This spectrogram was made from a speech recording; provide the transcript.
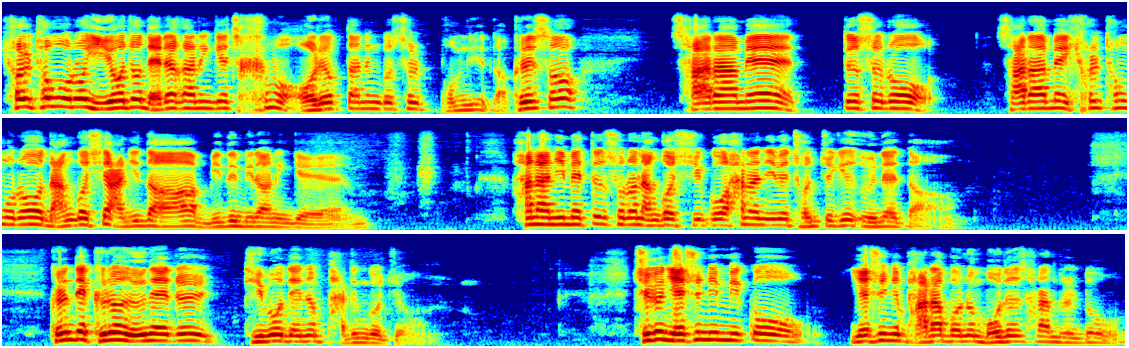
혈통으로 이어져 내려가는 게 참 어렵다는 것을 봅니다. 그래서 사람의 뜻으로 사람의 혈통으로 난 것이 아니다. 믿음이라는 게. 하나님의 뜻으로 난 것이고 하나님의 전적인 은혜다. 그런데 그런 은혜를 디모데는 받은 거죠. 지금 예수님 믿고 예수님 바라보는 모든 사람들도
